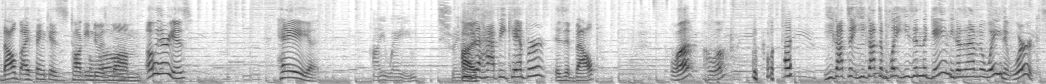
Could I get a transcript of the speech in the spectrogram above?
Baaulp, I think, is talking to his mom. Oh, there he is. Hey, Hi, Wayne. Shrimp. Hi. a happy camper? Is it Baaulp? What? Hello? He got to he got to play. He's in the game. He doesn't have to wait. It worked.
